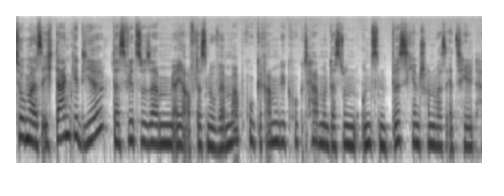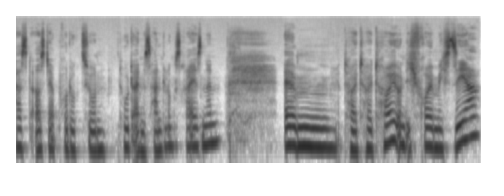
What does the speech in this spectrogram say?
Thomas, ich danke dir, dass wir zusammen ja, auf das November-Programm geguckt haben und dass du uns ein bisschen schon was erzählt hast aus der Produktion Tod eines Handlungsreisenden. Ähm, toi, toi, toi. Und ich freue mich sehr,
